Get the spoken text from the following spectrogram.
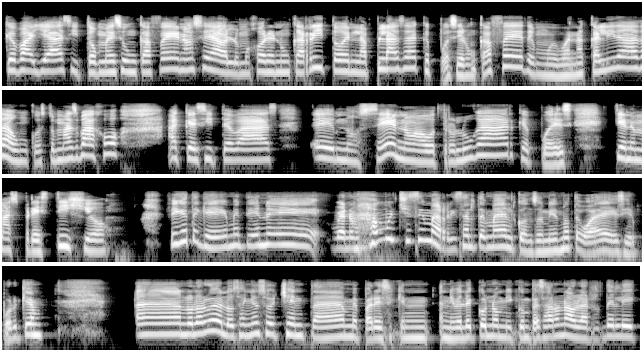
que vayas y tomes un café, no sé, a lo mejor en un carrito en la plaza, que puede ser un café de muy buena calidad a un costo más bajo, a que si te vas, eh, no sé, ¿no? A otro lugar que pues tiene más prestigio Fíjate que me tiene, bueno, me da muchísima risa el tema del consumismo, te voy a decir, porque a lo largo de los años 80, me parece que a nivel económico empezaron a hablar del,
